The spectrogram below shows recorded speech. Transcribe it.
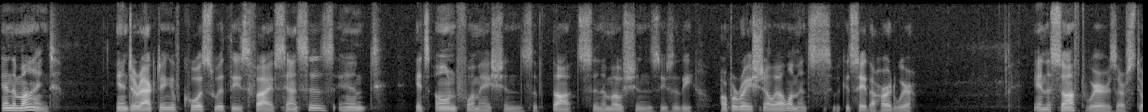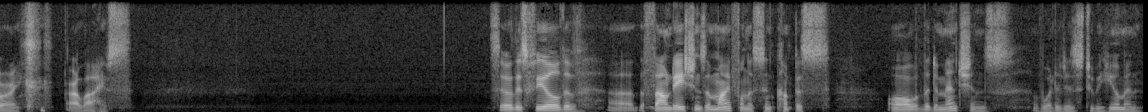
And the mind, interacting, of course, with these five senses and its own formations of thoughts and emotions. These are the operational elements, we could say the hardware. And the software is our story, our lives. So, this field of uh, the foundations of mindfulness encompass all of the dimensions of what it is to be human.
